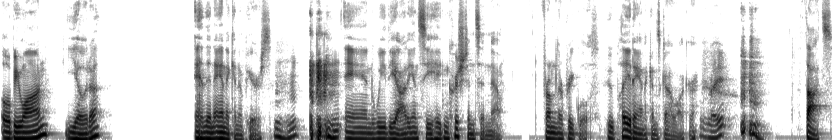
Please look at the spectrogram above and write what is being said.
Obi Wan, Yoda, and then Anakin appears, Mm-hmm. and we, the audience, see Hayden Christensen now from the prequels, who played Anakin Skywalker. Right. Thoughts?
